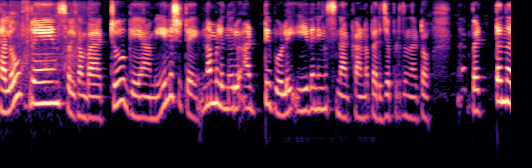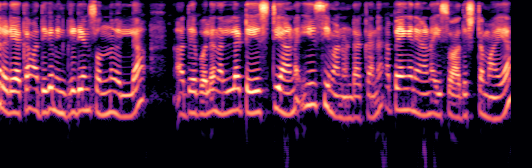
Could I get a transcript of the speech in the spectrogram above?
Hello friends welcome back to ഗയാമി ലഷ് ടൈം നമ്മൾ ഇന്നൊരു അടിപൊളി ഈവനിങ് സ്നാക്കാണ് പരിചയപ്പെടുത്തുന്നത് കേട്ടോ. പെട്ടെന്ന് റെഡിയാക്കാം അധികം ഇൻഗ്രീഡിയൻസ് ഒന്നുമില്ല. അതേപോലെ നല്ല ടേസ്റ്റിയാണ് ഈസിയുമാണ് ഉണ്ടാക്കാൻ. അപ്പോൾ എങ്ങനെയാണ് ഈ സ്വാദിഷ്ടമായ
